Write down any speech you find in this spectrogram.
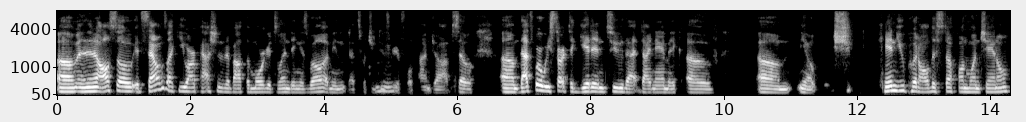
um, and then also it sounds like you are passionate about the mortgage lending as well. I mean, that's what you do mm-hmm. for your full-time job. So um, that's where we start to get into that dynamic of, um, you know, sh- can you put all this stuff on one channel?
